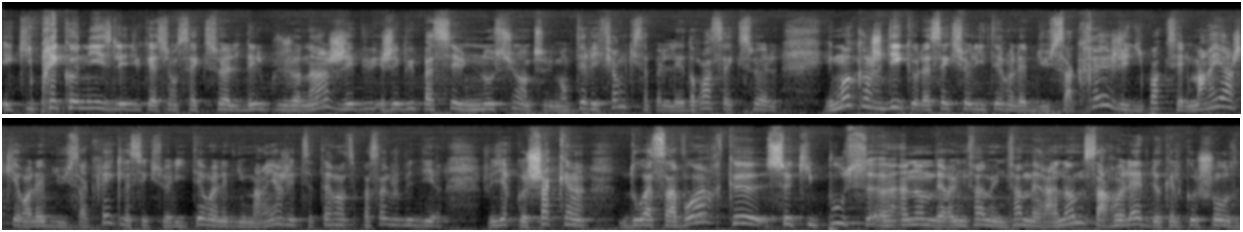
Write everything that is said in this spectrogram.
et qui préconise l'éducation sexuelle dès le plus jeune âge, j'ai vu, j'ai vu passer une notion absolument terrifiante qui s'appelle les droits sexuels. Et moi, quand je dis que la sexualité relève du sacré, je ne dis pas que c'est le mariage qui relève du sacré, que la sexualité relève du mariage, etc. C'est pas ça que je veux dire. Je veux dire que chacun doit savoir que ce qui pousse euh, un homme vers une femme, une femme vers un homme, ça relève de quelque chose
